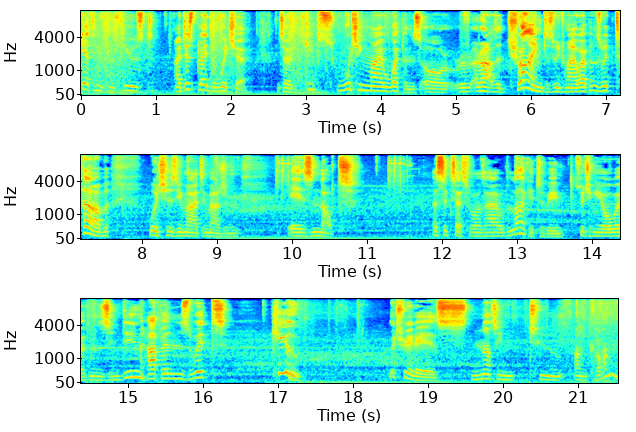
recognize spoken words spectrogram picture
getting confused. I just played The Witcher, and so I keep switching my weapons, or rather trying to switch my weapons with Tab, which as you might imagine is not as successful as I would like it to be. Switching your weapons in Doom happens with Q, which really is nothing too uncommon.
